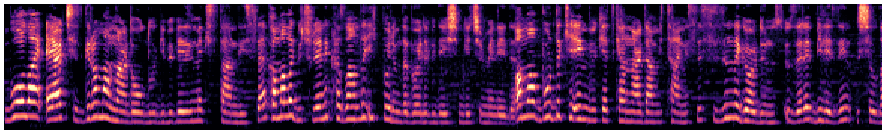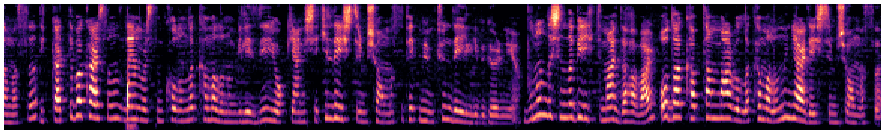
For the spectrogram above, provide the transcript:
Bu olay eğer çizgi romanlarda olduğu gibi verilmek istendiyse Kamala güçlerini kazandığı ilk bölümde böyle bir değişim geçirmeliydi. Ama buradaki en büyük etkenlerden bir tanesi sizin de gördüğünüz üzere bileziğin ışıldaması. Dikkatli bakarsanız Danvers'ın kolunda Kamala'nın bileziği yok. Yani şekil değiştirmiş olması pek mümkün değil gibi görünüyor. Bunun dışında bir ihtimal daha var. O da Kaptan Marvel'la Kamala'nın yer değiştirmiş olması.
